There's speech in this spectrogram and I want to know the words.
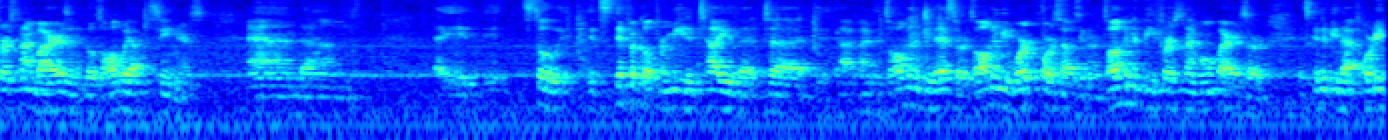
first-time buyers and it goes all the way up to seniors. And um, it, it, so it's difficult for me to tell you that uh, it's all going to be this, or it's all going to be workforce housing, or it's all going to be first-time home buyers, or it's going to be that 40,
